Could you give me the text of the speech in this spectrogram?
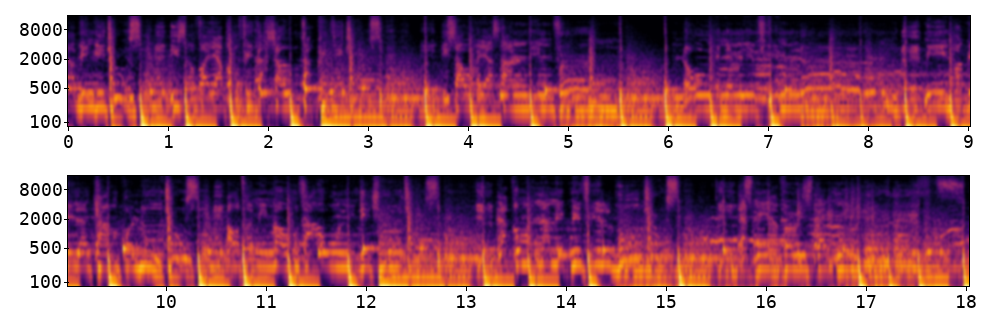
I bring the truth. This a fire come fi dash out a gritty truth. This a why standing firm. No, when them live him learn. Me Babylon can't pollute truth. Out of me mouth I only the truth. Like a man make me feel good truth. Yes me have to respect me.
